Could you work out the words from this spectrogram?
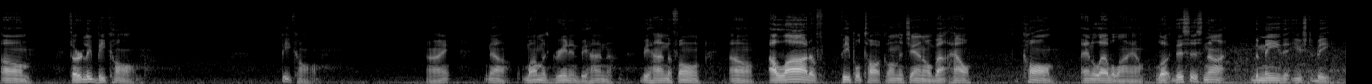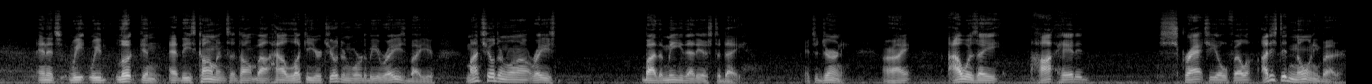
Um, thirdly, be calm. Be calm. All right. Now, Mama's grinning behind the behind the phone. Uh, a lot of people talk on the channel about how calm and level I am. Look, this is not the me that used to be. And it's we, we look and at these comments and talk about how lucky your children were to be raised by you. My children were not raised by the me that is today. It's a journey. All right. I was a hot headed, scratchy old fella. I just didn't know any better.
